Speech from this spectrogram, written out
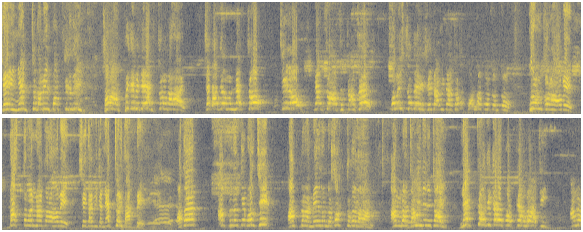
সেই ন্যায্য দাবির পক্ষে যদি সব পৃথিবীতে একজন দাঁড়ায় সেটা যেমন ন্যায্য ছিল ন্যায্য আছে আছে, ভবিষ্যতে সেই দাবিটা যতক্ষণ পর্যন্ত পূরণ করা হবে, বাস্তবায়ন না করা হবে, সেই দাবিটা ন্যায্যই থাকবে। অতএব আপনাদেরকে বলছি, আপনারা মেরুদণ্ড শক্ত করে দাঁড়ান। আমরা জানিয়ে দিতে চাই, ন্যায্য অধিকারের পক্ষে আমরা আছি, আমরা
